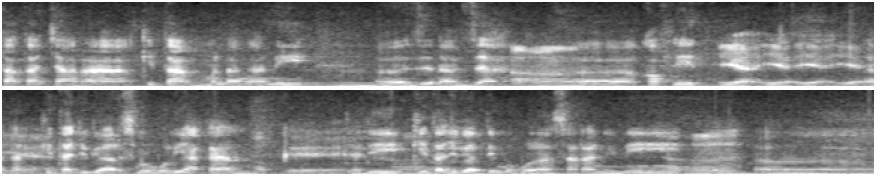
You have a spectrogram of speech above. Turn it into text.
tata cara kita menangani Hmm. eh, jenazah Ah. eh, COVID. Iya iya iya iya. Ya kan? iya. Kita juga harus memuliakan. Oke. Jadi kita juga tim pemulasaran ini Ah. eh,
